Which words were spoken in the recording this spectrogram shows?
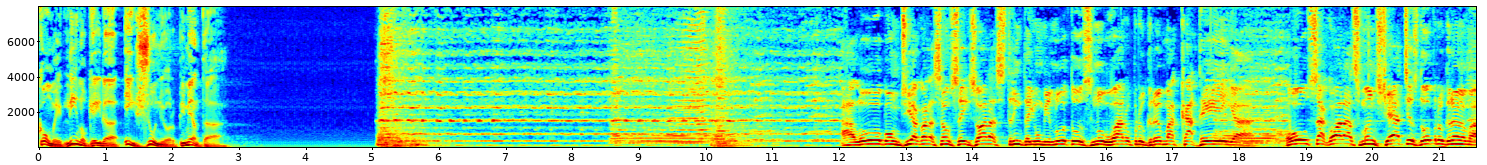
com Eli Nogueira e Júnior Pimenta. Alô, bom dia. Agora são 6 horas 31 minutos no ar o programa Cadeia. Ouça agora as manchetes do programa.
